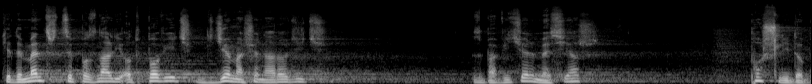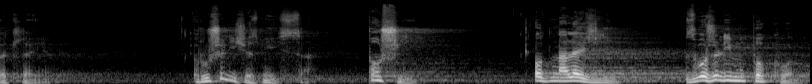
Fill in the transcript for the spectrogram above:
Kiedy mędrcy poznali odpowiedź, gdzie ma się narodzić Zbawiciel, Mesjasz, poszli do Betlejem. Ruszyli się z miejsca. Poszli. Odnaleźli. Złożyli mu pokłon.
